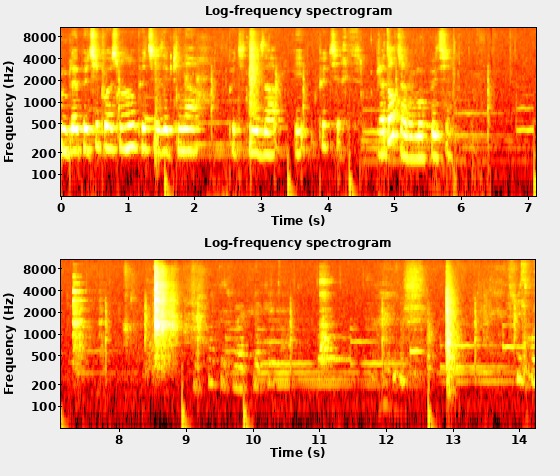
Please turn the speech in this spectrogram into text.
Donc là, petit poisson, petits épinards, petite mozza et petit riz. J'adore dire le mot petit. Pour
